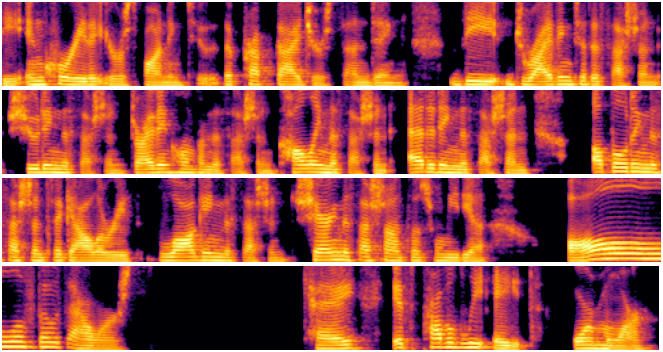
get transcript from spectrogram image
The inquiry that you're responding to, the prep guide you're sending, the driving to the session, shooting the session, driving home from the session, culling the session, editing the session, uploading the session to galleries, blogging the session, sharing the session on social media, all of those hours. Okay. It's probably eight or more.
